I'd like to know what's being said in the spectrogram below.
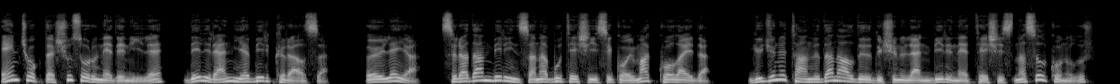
En çok da şu soru nedeniyle, deliren ya bir kralsa. Öyle ya, sıradan bir insana bu teşhisi koymak kolay da. Gücünü Tanrı'dan aldığı düşünülen birine teşhis nasıl konulur?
